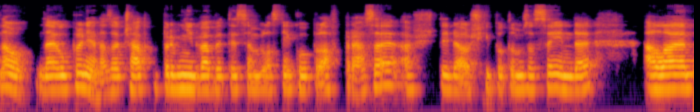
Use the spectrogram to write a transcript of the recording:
no ne úplně na začátku, první dva byty jsem vlastně koupila v Praze, až ty další potom zase jinde, ale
